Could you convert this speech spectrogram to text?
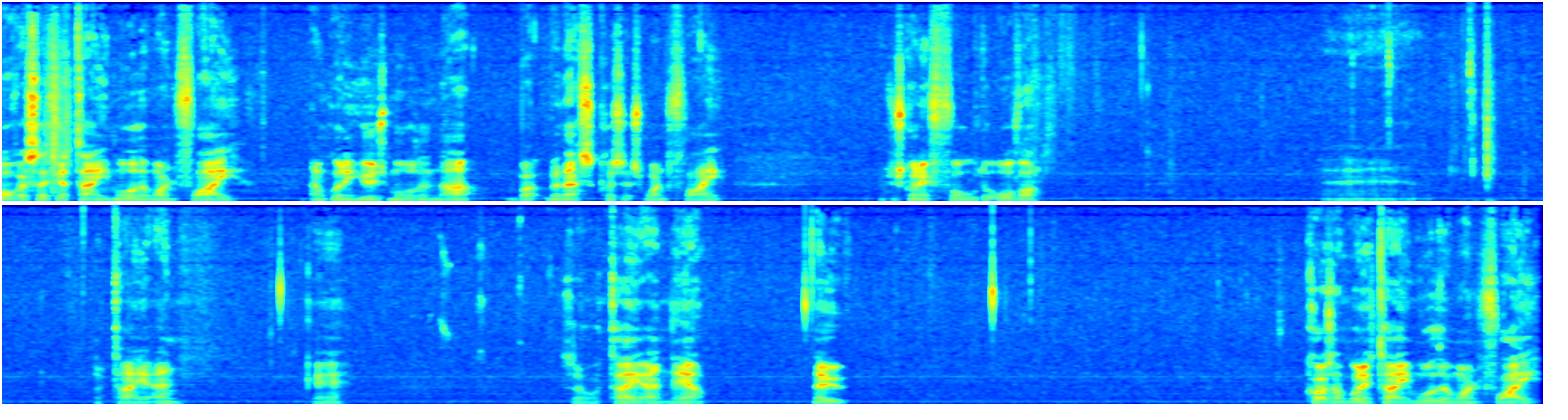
Obviously if you're tying more than one fly, I'm going to use more than that, but with this, because it's one fly, I'm just going to fold it over. Uh, I'll tie it in. Okay. So we'll tie it in there. Now, because I'm going to tie more than one fly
